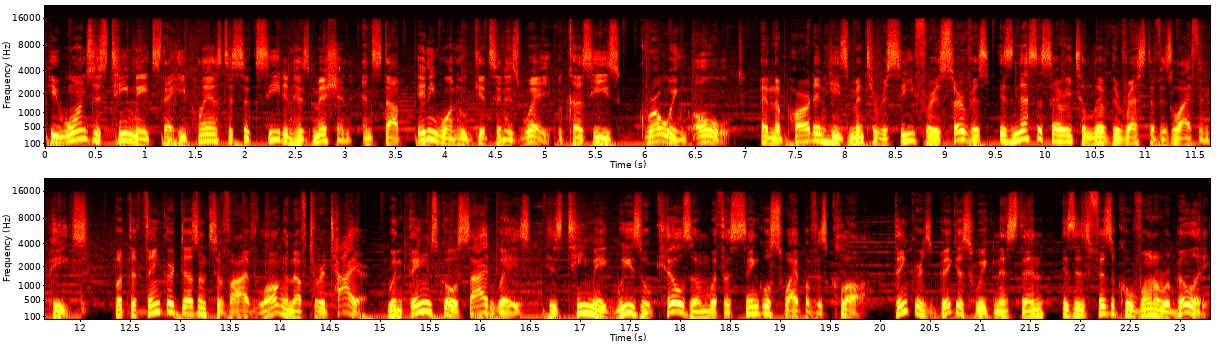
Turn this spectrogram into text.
He warns his teammates that he plans to succeed in his mission and stop anyone who gets in his way because he's growing old and the pardon he's meant to receive for his service is necessary to live the rest of his life in peace. But the Thinker doesn't survive long enough to retire. When things go sideways, his teammate Weasel kills him with a single swipe of his claw. Thinker's biggest weakness, then, is his physical vulnerability.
